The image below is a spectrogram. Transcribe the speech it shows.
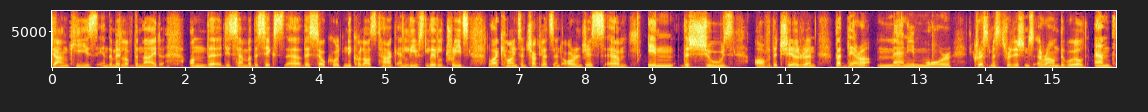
donkeys in the middle of the night on the December the sixth, uh, the so-called Nicholas Tag, and leaves little treats like coins and chocolates and oranges um, in the shoes of the children. But there are many more Christmas traditions around the world. And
